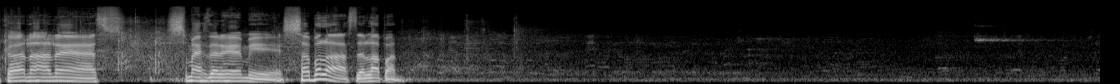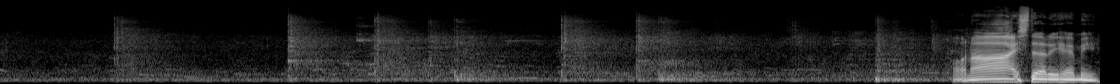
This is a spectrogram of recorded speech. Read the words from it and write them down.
11, 7. Arkanes. Smash dari Hemi. 11 8. Oh nice dari Hemi.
